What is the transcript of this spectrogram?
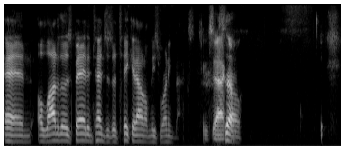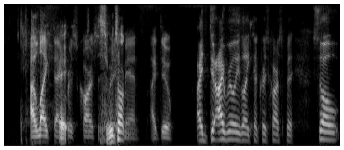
And a lot of those bad intentions are taken out on these running backs. Exactly. So I like that Hey, Chris Carson. so we talk- man. I do. I do, I really like that Chris Carson. pick. So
